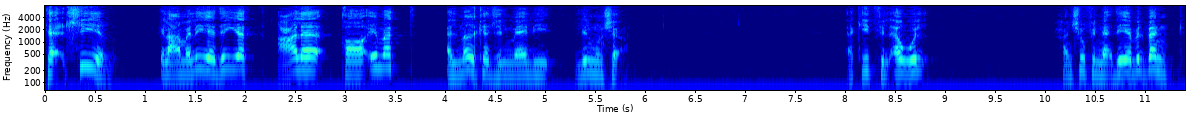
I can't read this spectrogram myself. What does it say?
تأثير العملية ديت على قائمة المركز المالي للمنشأة. أكيد في الأول هنشوف النقدية بالبنك.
